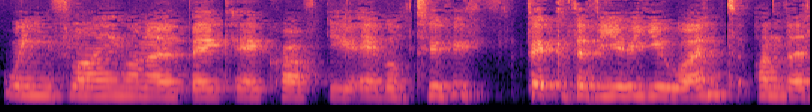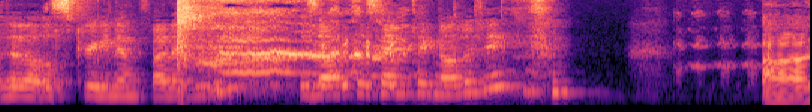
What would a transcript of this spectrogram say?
when you're flying on a big aircraft, you're able to pick the view you want on the little screen in front of you? Is that the same technology? Uh,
